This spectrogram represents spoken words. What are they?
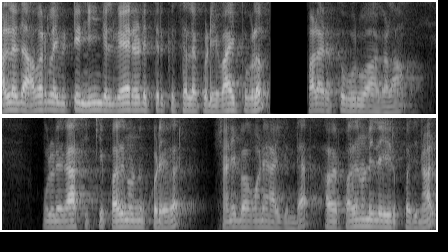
அல்லது அவர்களை விட்டு நீங்கள் வேறு இடத்திற்கு செல்லக்கூடிய வாய்ப்புகளும் பலருக்கு உருவாகலாம். உங்களுடைய ராசிக்கு பதினொன்று கூடியவர் சனி பகவானே ஆகின்றார். அவர் பதினொன்றில் இருப்பதினால்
